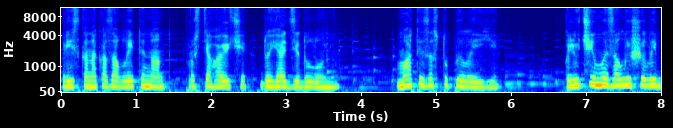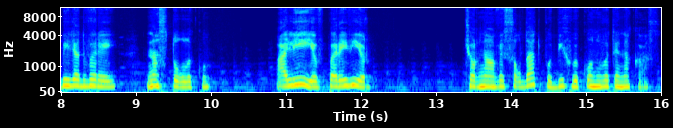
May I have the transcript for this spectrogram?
різко наказав лейтенант, простягаючи до ядзі долоню. Мати заступила її. Ключі ми залишили біля дверей, на столику. Алієв, перевір. Чорнавий солдат побіг виконувати наказ.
